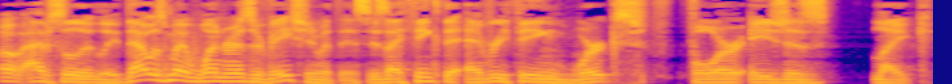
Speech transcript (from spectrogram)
Oh, absolutely. That was my one reservation with this is I think that everything works for A'ja's like,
